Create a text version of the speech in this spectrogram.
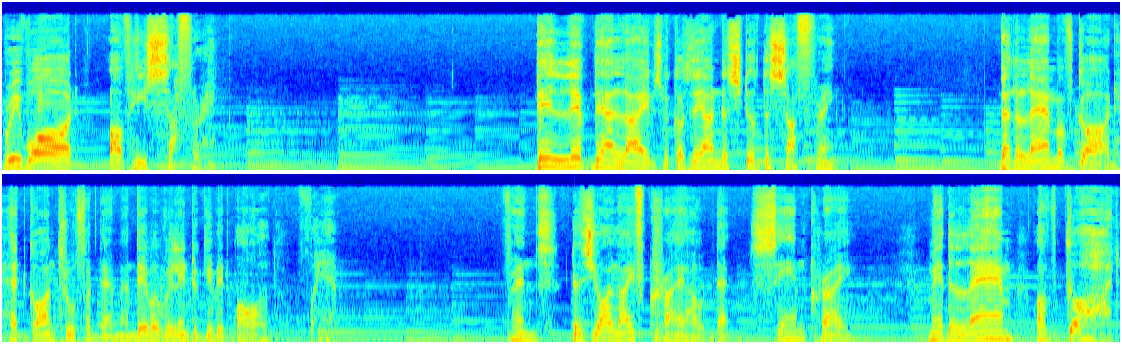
reward of his suffering. They lived their lives because they understood the suffering that the Lamb of God had gone through for them, and they were willing to give it all for Him. Friends, does your life cry out that same cry? May the Lamb of God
